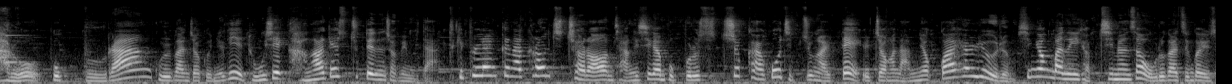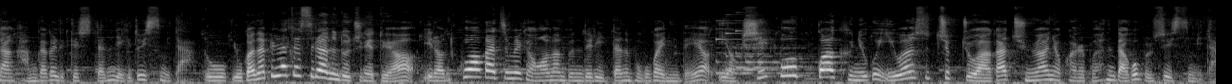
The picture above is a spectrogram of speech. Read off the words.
바로 복부랑 골반저 근육이 동시에 강하게 수축되는 점입니다. 특히 플랭크나 크런치처럼 장시간 복부를 수축하고 집중할 때 일정한 압력과 혈류 흐름, 신경 반응이 겹치면서 오르가즘과 유사한 감각을 느낄 수 있다는 얘기도 있습니다. 또 요가나 필라테스를 하는 도중에도요. 이런 코어가즘을 경험한 분들이 있다는 보고가 있는데요. 이 역시 호흡과 근육의 이완 수축 조화가 중요한 역할을 한다고 볼 수 있습니다.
